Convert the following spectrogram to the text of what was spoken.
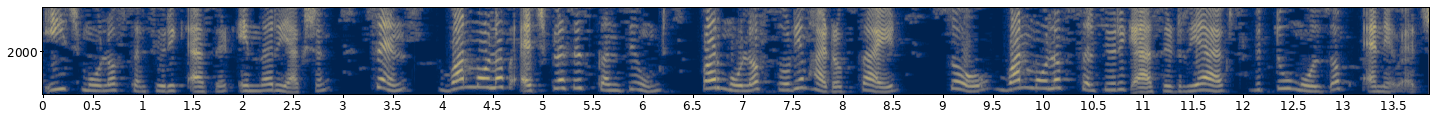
each mole of sulfuric acid in the reaction since 1 mole of H plus is consumed per mole of sodium hydroxide so 1 mole of sulfuric acid reacts with 2 moles of NaOH.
